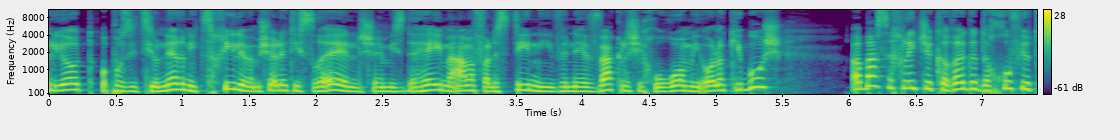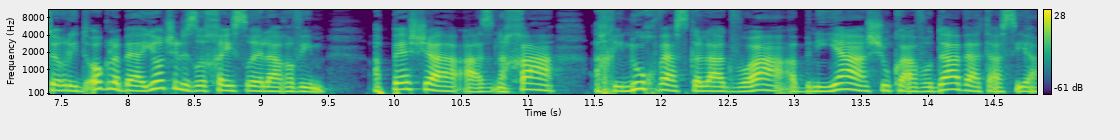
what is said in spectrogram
להיות אופוזיציונר נצחי לממשלת ישראל, שמזדהה עם העם הפלסטיני ונאבק לשחרורו מעול הכיבוש, עבאס החליט שכרגע דחוף יותר לדאוג לבעיות של אזרחי ישראל הערבים. הפשע, ההזנחה, החינוך וההשכלה הגבוהה, הבנייה, שוק העבודה והתעשייה.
